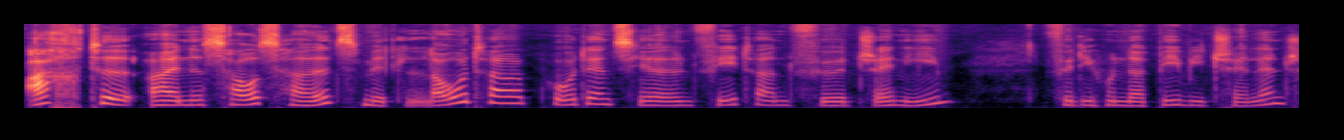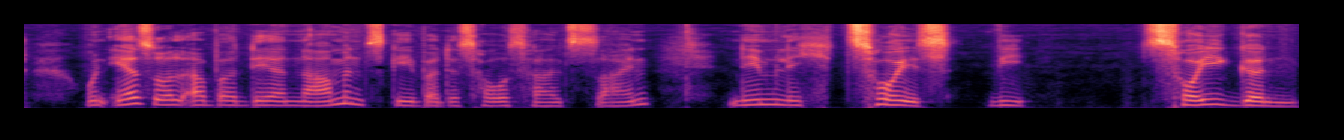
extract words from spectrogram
achte eines Haushalts mit lauter potenziellen Vätern für Jenny, für die 100 Baby Challenge, und er soll aber der Namensgeber des Haushalts sein, nämlich Zeus, wie Zeugen.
